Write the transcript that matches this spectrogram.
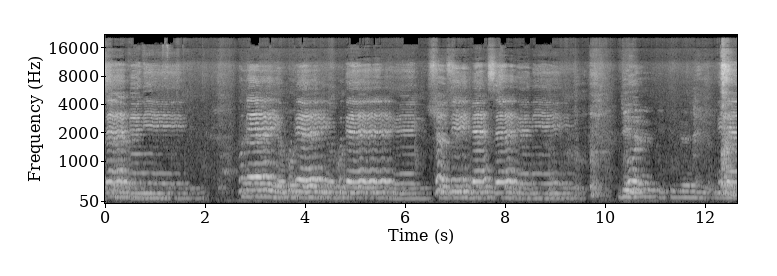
seveni Hudey, hudey, hudey Söz ile seni Dile, dile, dile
